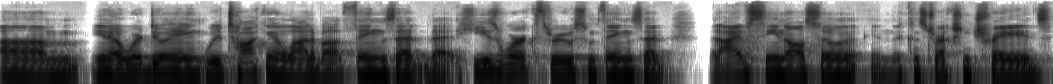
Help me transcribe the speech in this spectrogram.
Um, you know, we're doing we're talking a lot about things that that he's worked through, some things that that I've seen also in the construction trades.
